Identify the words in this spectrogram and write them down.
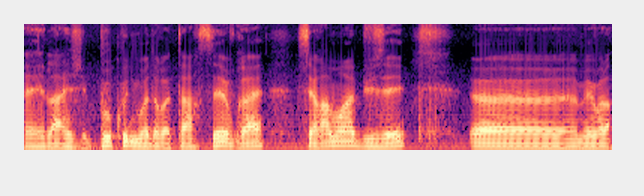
Et là, j'ai beaucoup de mois de retard, c'est vrai. C'est vraiment abusé. Euh, mais voilà.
